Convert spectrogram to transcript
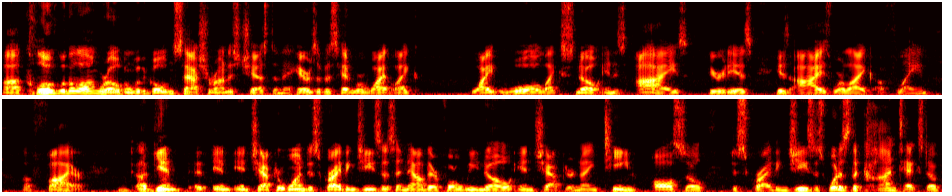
uh, clothed with a long robe and with a golden sash around his chest, and the hairs of his head were white like white wool, like snow, and his eyes, here it is, his eyes were like a flame of fire. Again, in, in chapter 1, describing Jesus, and now, therefore, we know in chapter 19, also describing Jesus. What is the context of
